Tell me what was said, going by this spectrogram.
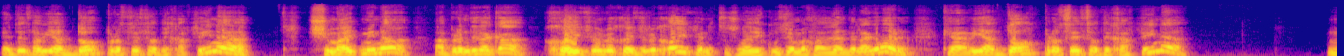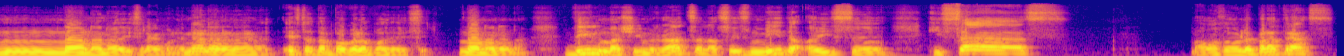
entonces había dos procesos de Jafina. Shmait Mina, acá. Joifen, Joifen, Esto es una discusión más adelante en la Gemora. Que había dos procesos de Jafina. Mm, no, no, no, dice la Gemora. No, no, no, no, no. Esto tampoco lo puedes decir. No, no, no, no. Dilma Shimratz a las seis mida Quizás. Vamos a volver para atrás.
